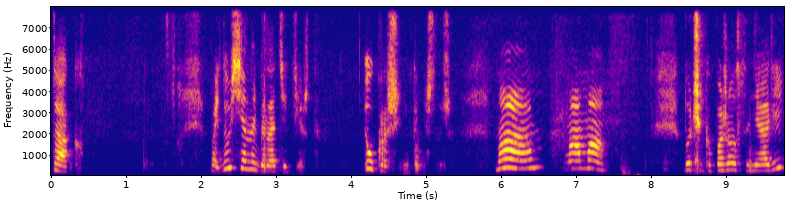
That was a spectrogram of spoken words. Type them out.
Так. Пойду себе набирать одежду. И украшения, конечно же. Мам, мама. Доченька, пожалуйста, не ори.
